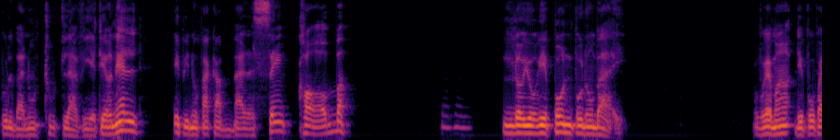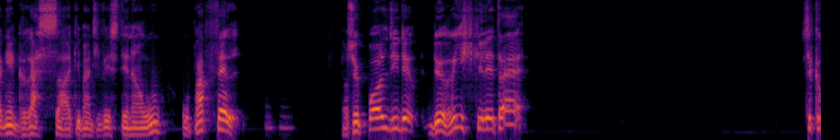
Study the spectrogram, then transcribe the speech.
Pour le banon toute la vie éternelle, et puis nous pas qu'à bal cinq corbes, Mhm. là, yo répondre pour nous bail. Vraiment, des pour pas gen grâce ça qui manifeste dans ou, ou fait. Mhm. Parce que Paul dit de, de riche qu'il était. C'est que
